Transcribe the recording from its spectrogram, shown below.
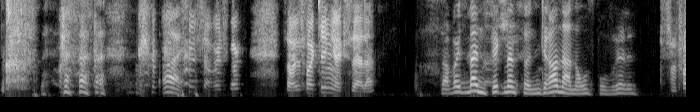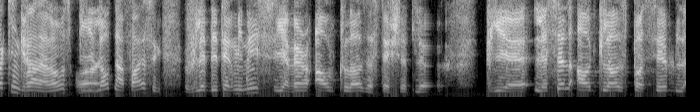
ouais, ça, va être fuck- ça va être fucking excellent. ça va être magnifique, même. C'est une grande annonce, pour vrai, là. C'est une fucking grande annonce. Puis Ouais. l'autre affaire, c'est que je voulais déterminer s'il y avait un out clause à cette shit-là. Puis euh, le seul out clause possible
